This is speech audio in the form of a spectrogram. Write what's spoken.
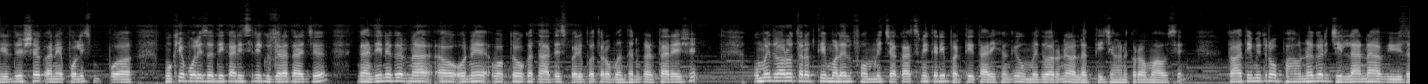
નિર્દેશક અને પોલીસ મુખ્ય પોલીસ અધિકારી શ્રી ગુજરાત રાજ્ય ગાંધીનગરના ઓને વખતો વખતના આદેશ પરિપત્રો બંધન કરતા રહેશે. ઉમેદવારો તરફથી મળેલ ફોર્મની ચકાસણી કરી ભરતી તારીખ અંગે ઉમેદવારોને અલગથી જાણ કરવામાં આવશે. તો આથી મિત્રો, ભાવનગર જિલ્લાના વિવિધ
